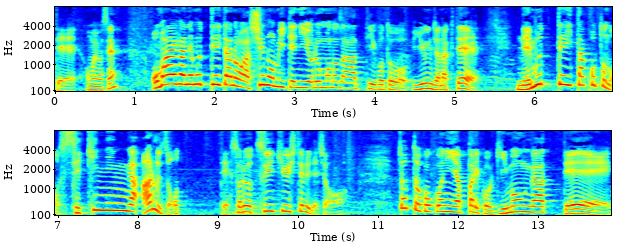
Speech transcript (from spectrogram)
て思いません？お前が眠っていたのは主の御手によるものだっていうことを言うんじゃなくて眠っていたことの責任があるぞってそれを追求してるでしょ。ちょっとここにやっぱりこう疑問があって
